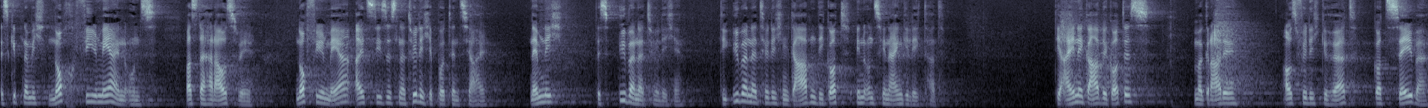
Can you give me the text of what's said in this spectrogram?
Es gibt nämlich noch viel mehr in uns, was da heraus will. Noch viel mehr als dieses natürliche Potenzial, nämlich das Übernatürliche, die übernatürlichen Gaben, die Gott in uns hineingelegt hat. Die eine Gabe Gottes, haben wir gerade ausführlich gehört, Gott selber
